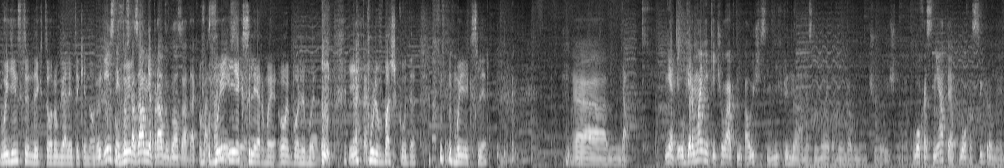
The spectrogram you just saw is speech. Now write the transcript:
Вы единственные, кто ругали это кино. Вы единственный, кто сказал мне правду в глаза, да. Вы и все- Экслер мы. Ой, боже мой. И пулю в башку, да. Мы Экслер. Э, Да. Нет, у Германики, чувак, не получится ни хрена. Она снимает одно говно чудовищное. Плохо снятое, плохо сыгранное,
